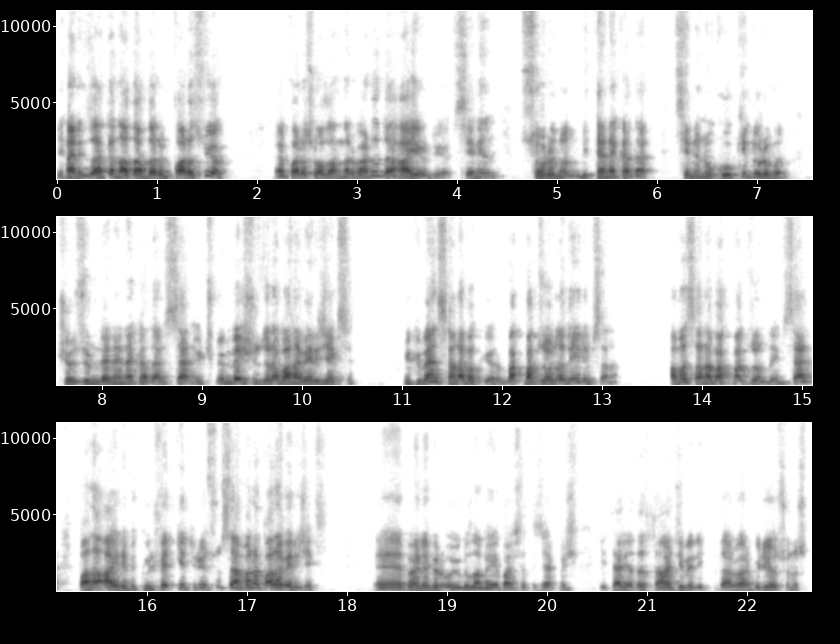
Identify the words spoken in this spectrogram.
Yani zaten adamların parası yok. Yani parası olanlar vardı da hayır diyor. Senin sorunun bitene kadar, senin hukuki durumun çözümlenene kadar sen 3500 lira bana vereceksin. Çünkü ben sana bakıyorum. Bakmak zorunda değilim sana. Ama sana bakmak zorundayım. Sen bana ayrı bir külfet getiriyorsun. Sen bana para vereceksin. Ee, böyle bir uygulamayı başlatacakmış. İtalya'da sağcı bir iktidar var biliyorsunuz.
